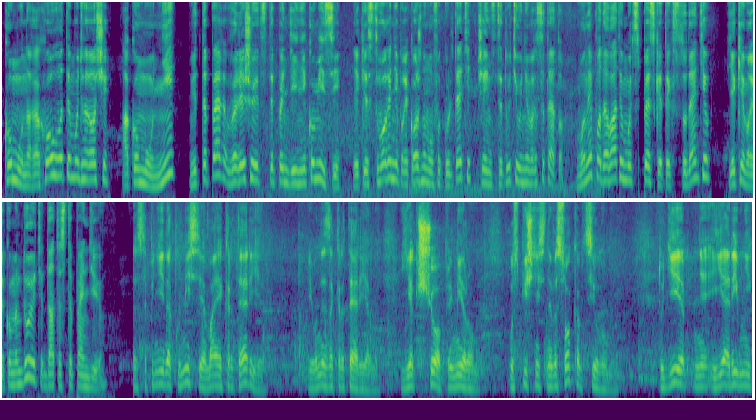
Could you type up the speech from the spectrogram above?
Кому нараховуватимуть гроші, а кому ні, відтепер вирішують стипендійні комісії, які створені при кожному факультеті чи інституті університету. Вони подаватимуть списки тих студентів, яким рекомендують дати стипендію. Стипендійна комісія має критерії, і вони за критеріями. Якщо, приміром, успішність невисока в цілому, тоді є рівні,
